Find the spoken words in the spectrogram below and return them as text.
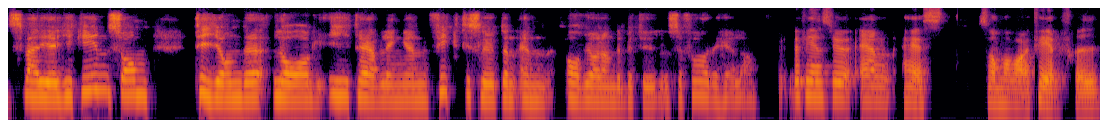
Sverige gick in som tionde lag i tävlingen fick till slut en, en avgörande betydelse för det hela. Det finns ju en häst som har varit felfri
